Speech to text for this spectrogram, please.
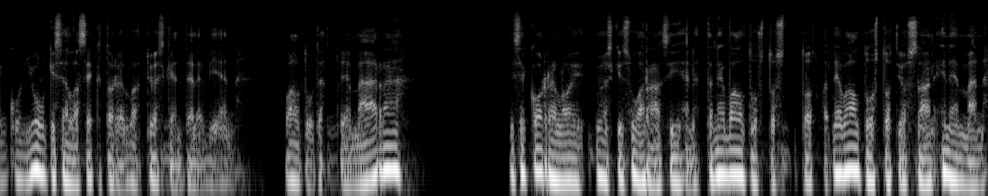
niin kuin julkisella sektorilla työskentelevien valtuutettujen määrää, niin se korreloi myöskin suoraan siihen, että ne valtuustot, ne valtuustot joissa on enemmän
